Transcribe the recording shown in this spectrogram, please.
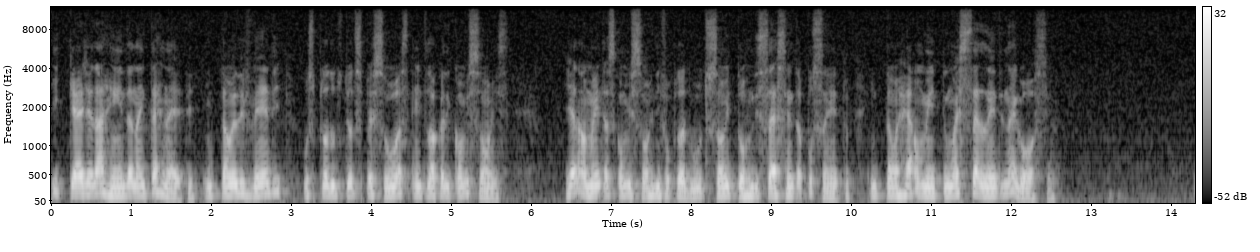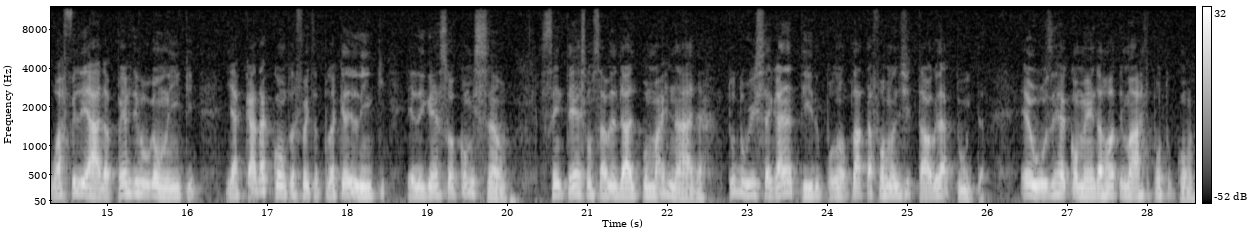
e quer gerar renda na internet. Então ele vende os produtos de outras pessoas em troca de comissões. Geralmente as comissões de infoprodutos são em torno de 60%, então é realmente um excelente negócio. O afiliado apenas divulga um link e a cada compra feita por aquele link ele ganha sua comissão, sem ter responsabilidade por mais nada. Tudo isso é garantido por uma plataforma digital gratuita. Eu uso e recomendo a Hotmart.com.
